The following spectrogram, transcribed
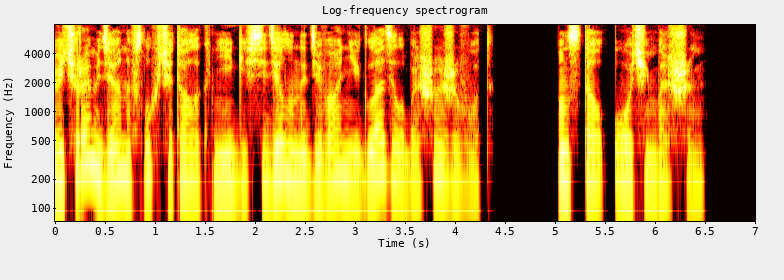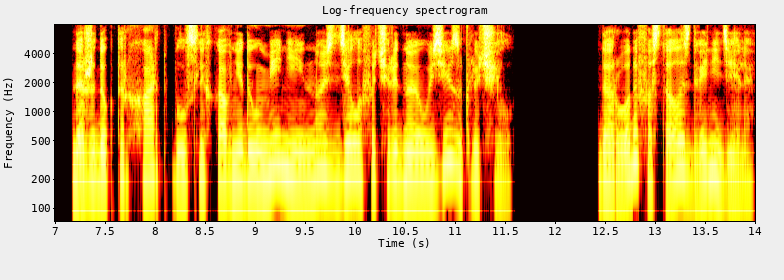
Вечерами Диана вслух читала книги, сидела на диване и гладила большой живот. Он стал очень большим. Даже доктор Харт был слегка в недоумении, но, сделав очередное УЗИ, заключил. До родов осталось две недели.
